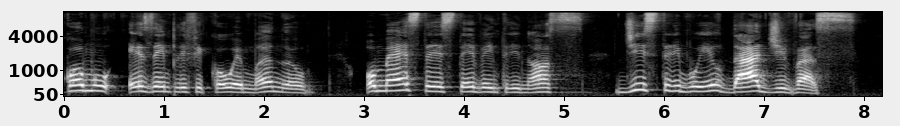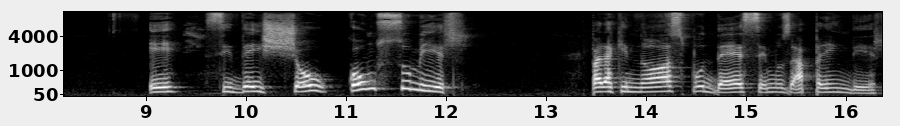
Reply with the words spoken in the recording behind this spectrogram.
Como exemplificou Emmanuel, o Mestre esteve entre nós, distribuiu dádivas e se deixou consumir, para que nós pudéssemos aprender,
